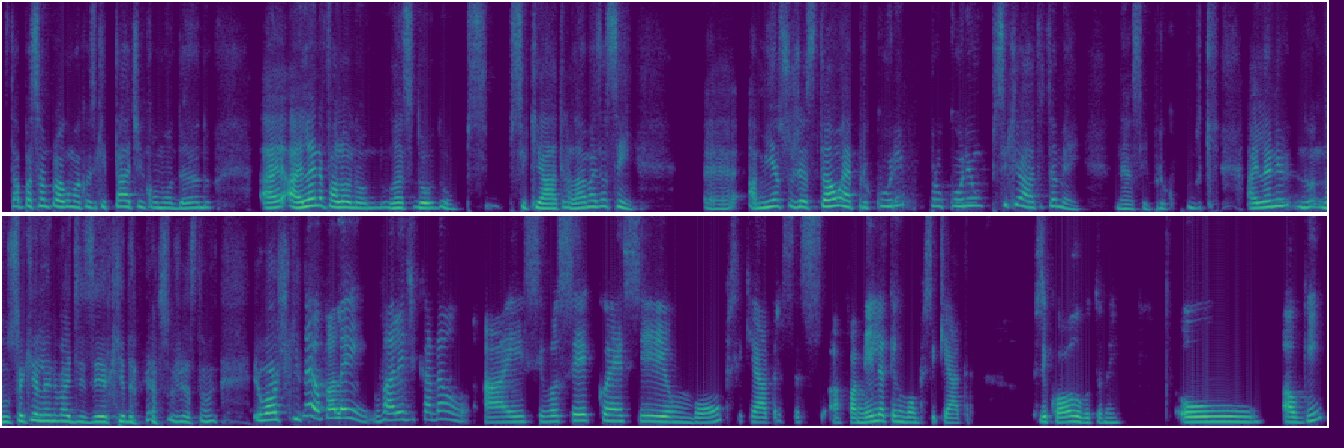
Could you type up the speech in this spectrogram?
está passando por alguma coisa que está te incomodando. A, a Helena falou no, no lance do, do, psiquiatra lá, mas assim, é, a minha sugestão é procure, procure um psiquiatra também. Né? Assim, procure, a Elaine, não, não sei o que a Elaine vai dizer aqui da minha sugestão, eu acho que. Não, eu falei, vale de cada um. Aí, se você conhece um bom psiquiatra, a família tem um bom psiquiatra, psicólogo também, ou alguém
